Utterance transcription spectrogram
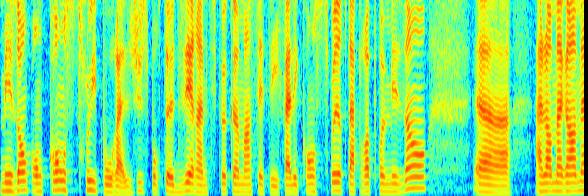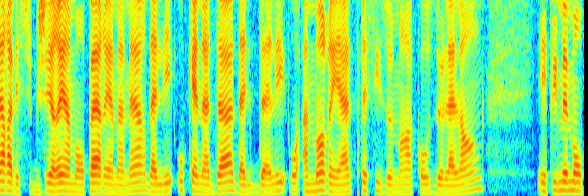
mes oncles ont construit pour elle, juste pour te dire un petit peu comment c'était. Il fallait construire ta propre maison. Euh, alors, ma grand-mère avait suggéré à mon père et à ma mère d'aller au Canada, d'aller à Montréal, précisément à cause de la langue. Et puis, mais mon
